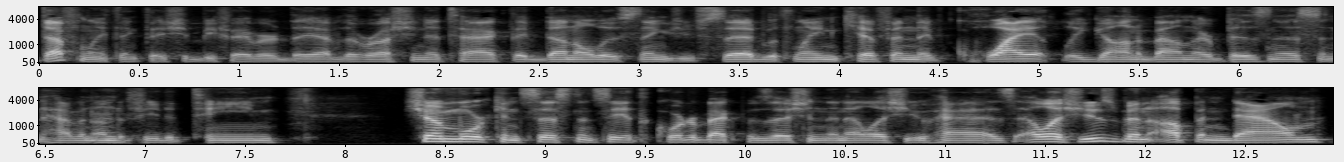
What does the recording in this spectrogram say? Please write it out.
definitely think they should be favored. They have the rushing attack. They've done all those things you've said with Lane Kiffin. They've quietly gone about their business and have an mm-hmm. undefeated team. Shown more consistency at the quarterback position than LSU has. LSU's been up and down,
